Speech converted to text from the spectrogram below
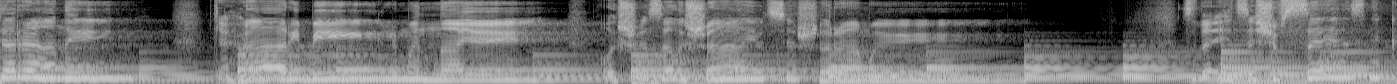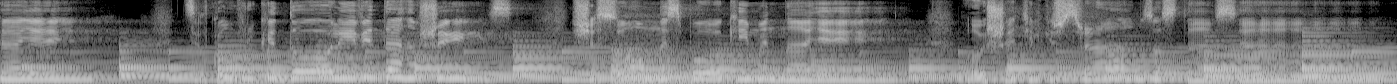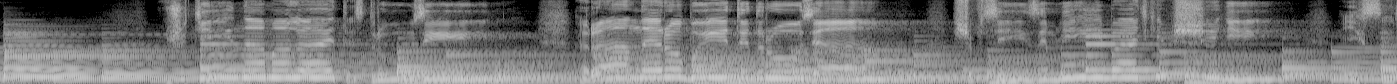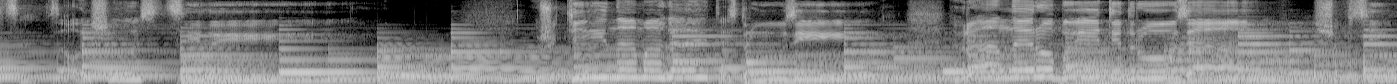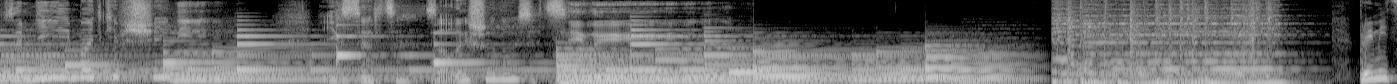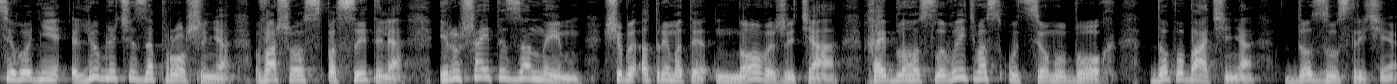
Гояться рани, тягар і біль минає, лише залишаються шрами. Здається, що все зникає, цілком в руки долі віддавшись, з часом неспокій минає лише тільки ж шрам зостався. В житті намагайтесь, друзі, ран робити друзям, щоб в цій земній батьківщині залишилось цілим. Прийміть сьогодні любляче запрошення вашого Спасителя і рушайте за ним, щоб отримати нове життя. Хай благословить вас у цьому Бог. До побачення, до зустрічі!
